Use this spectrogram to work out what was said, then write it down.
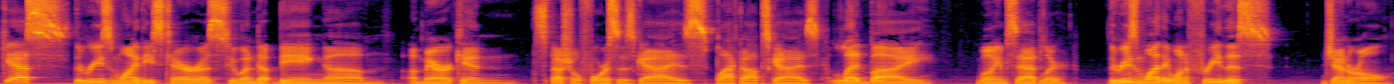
guess the reason why these terrorists, who end up being um, American special forces guys, black ops guys, led by William Sadler. The reason why they want to free this general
